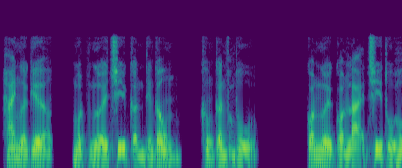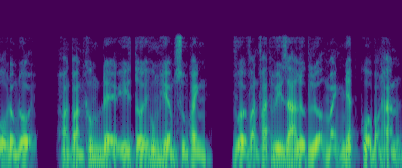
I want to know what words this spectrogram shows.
Hai người kia, một người chỉ cần tiến công, không cần phòng thủ. Còn người còn lại chỉ thủ hộ đồng đội, hoàn toàn không để ý tới hung hiểm xung quanh, vừa vận phát huy ra lực lượng mạnh nhất của bọn hắn.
